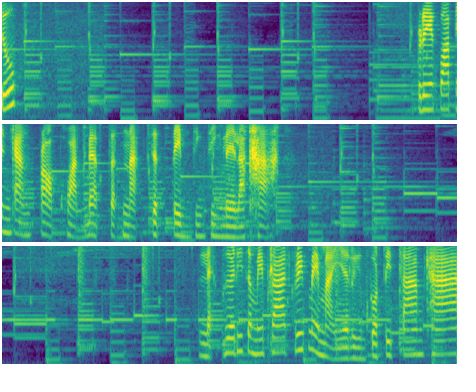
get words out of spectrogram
จุ๊บเรียกว่าเป็นการปลอบขวัญแบบจัดหนักจัดเต็มจริง ๆ เลยล่ะค่ะ และเพื่อที่จะไม่พลาดคลิปใหม่ ๆ อย่าลืมกดติดตามค่ะ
